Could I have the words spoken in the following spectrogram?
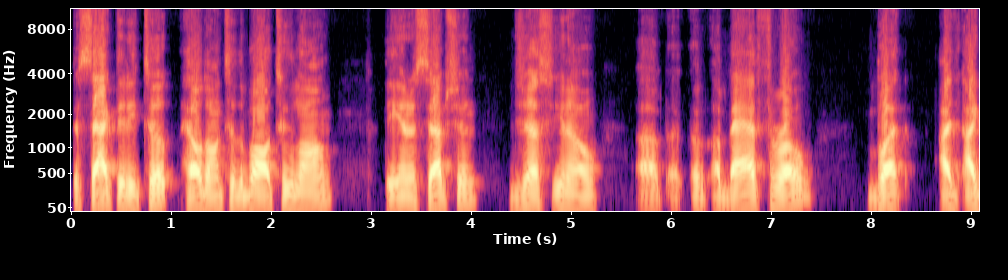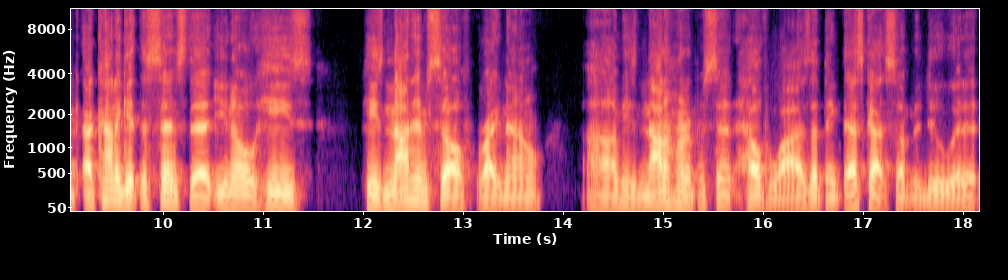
the sack that he took held on to the ball too long. The interception, just, you know, a, a, bad throw. But I I, I kind of get the sense that you know he's he's not himself right now. Um, he's not 100% health wise. I think that's got something to do with it.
